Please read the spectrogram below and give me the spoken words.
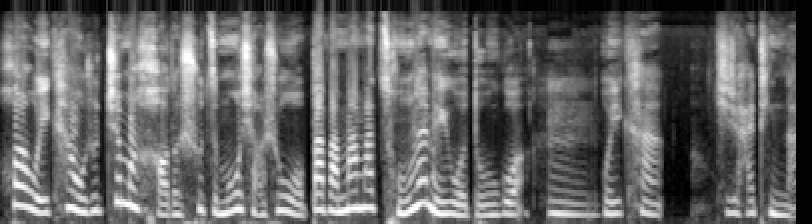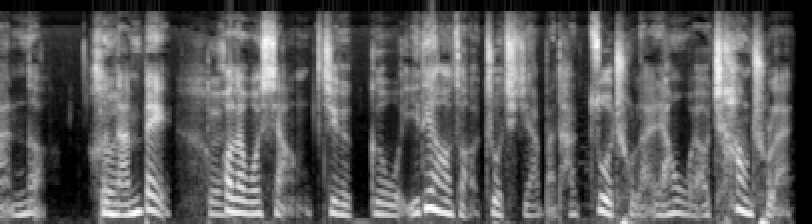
后来我一看，我说这么好的书，怎么我小时候我爸爸妈妈从来没给我读过？嗯，我一看，其实还挺难的，很难背。后来我想，这个歌我一定要找作曲家把它做出来，然后我要唱出来。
